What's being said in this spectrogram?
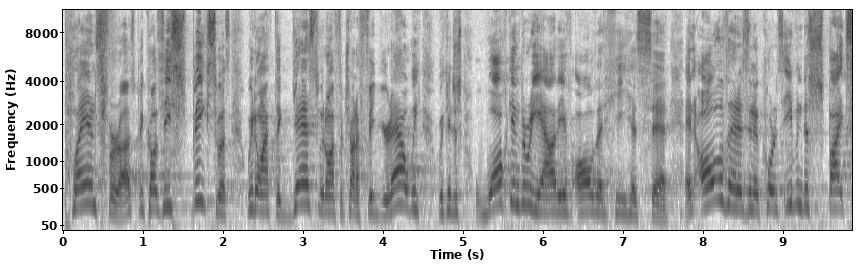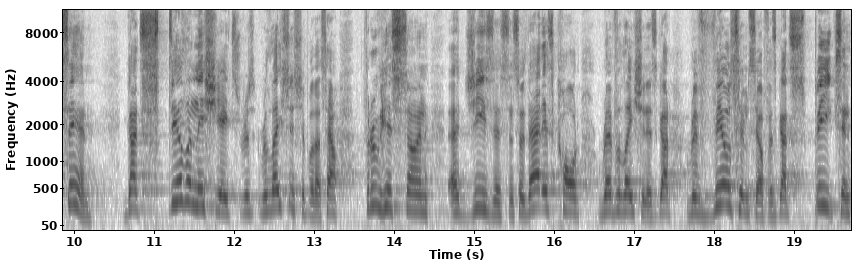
plans for us because He speaks to us. We don't have to guess, we don't have to try to figure it out. We, we can just walk in the reality of all that He has said. And all of that is in accordance, even despite sin. God still initiates relationship with us. How? Through his son, uh, Jesus. And so that is called revelation, as God reveals himself, as God speaks, and,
